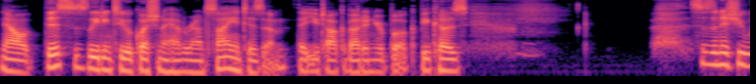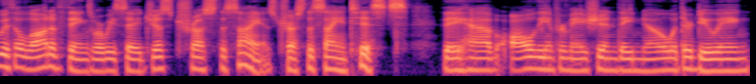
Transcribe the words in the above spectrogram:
Now, this is leading to a question I have around scientism that you talk about in your book, because this is an issue with a lot of things where we say just trust the science, trust the scientists. They have all the information, they know what they're doing.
